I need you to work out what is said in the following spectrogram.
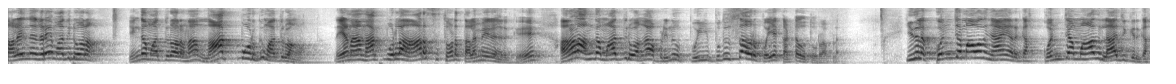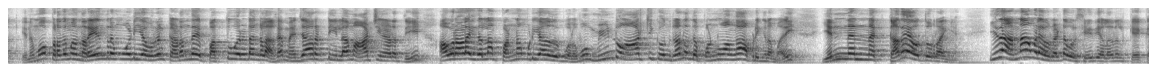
தலைநகரே மாற்றிட்டு வரான். எங்கே மாற்றிட்டு வரான்னா நாக்பூருக்கு மாற்றிடுவாங்க ஏன்னா நாக்பூரில் ஆர்எஸ்எஸோட தலைமையகம் இருக்குது அதனால் அங்கே மாற்றிடுவாங்க அப்படின்னு பொய் புதுசாக ஒரு பொய்யை கட்ட ஊத்துறாப்ல இதில் கொஞ்சமாவது நியாயம் இருக்கா? கொஞ்சமாவது லாஜிக் இருக்கா? என்னமோ பிரதமர் நரேந்திர மோடி அவர்கள் கடந்த பத்து வருடங்களாக மெஜாரிட்டி இல்லாமல் ஆட்சி நடத்தி அவரால் இதெல்லாம் பண்ண முடியாதது போலவும் மீண்டும் ஆட்சிக்கு வந்துட்டாலும் இதை பண்ணுவாங்க அப்படிங்கிற மாதிரி என்னென்ன கதை அவுத்துடுறாங்க இதை அண்ணாமலை அவர்கள்ட்ட ஒரு செய்தியாளர்கள் கேட்க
